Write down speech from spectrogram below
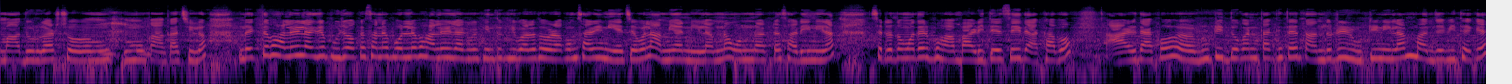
মা দুর্গার মুখ- আঁকা ছিল। দেখতে ভালোই লাগছে, পুজো অকেশানে পরলে ভালোই লাগবে, কিন্তু কী বলো তো ওরকম শাড়ি নিয়েছে বলে আমি আর নিলাম না, অন্য একটা শাড়ি নিলাম। সেটা তোমাদের বাড়িতে এসেই দেখাবো। আর দেখো রুটির দোকান থাকতে তান্দুরি রুটি নিলাম পাঞ্জাবি থেকে।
